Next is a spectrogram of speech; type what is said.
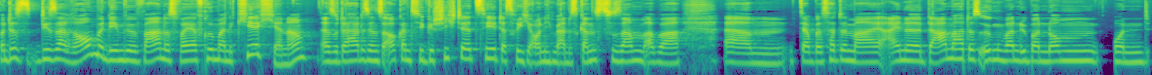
und das, dieser Raum, in dem wir waren, das war ja früher mal eine Kirche, ne? Also da hatte sie uns auch ganz viel Geschichte erzählt. Das kriege ich auch nicht mehr alles ganz zusammen, aber ähm, ich glaube, es hatte mal eine Dame hat das irgendwann übernommen und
